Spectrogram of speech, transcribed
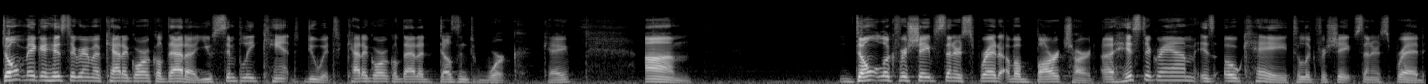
Don't make a histogram of categorical data. You simply can't do it. Categorical data doesn't work. Okay. Um, don't look for shape center spread of a bar chart. A histogram is okay to look for shape center spread,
